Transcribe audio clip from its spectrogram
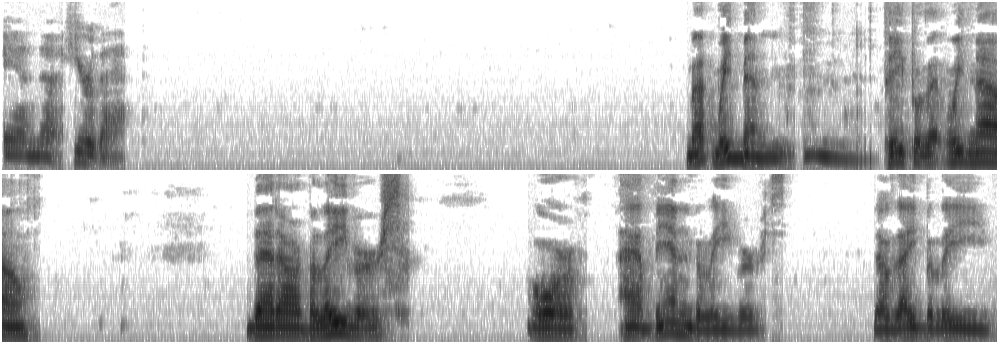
and uh, hear that. But we've been people that we know that are believers or have been believers, though they believe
